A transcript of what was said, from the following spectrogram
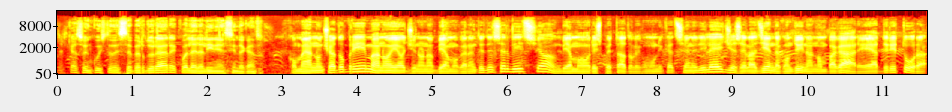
Nel caso in cui dovesse perdurare, qual è la linea del sindacato? Come annunciato prima, noi oggi non abbiamo garantito il servizio, abbiamo rispettato le comunicazioni di legge, se l'azienda continua a non pagare e addirittura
